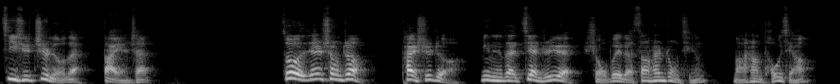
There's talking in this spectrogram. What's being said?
继续滞留在大岩山。佐久间胜政派使者命令在剑之岳守备的桑山重情马上投降，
